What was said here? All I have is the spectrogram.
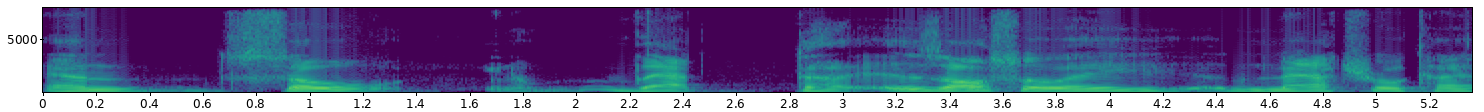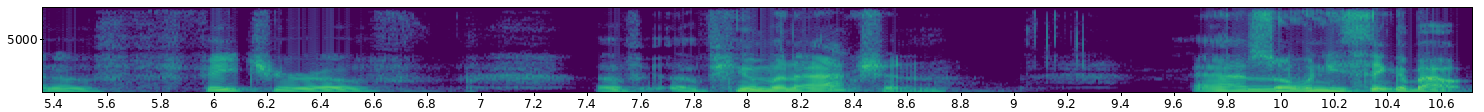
And so, you know, that uh, is also a natural kind of feature of, of, of human action. And so when you think about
